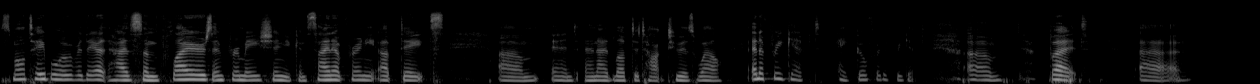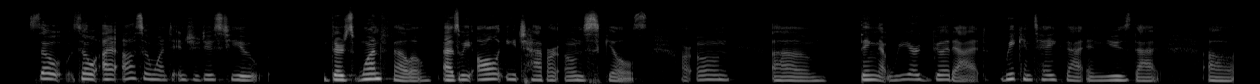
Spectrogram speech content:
small table over there that has some flyers, information. You can sign up for any updates, um, and, and I'd love to talk to you as well. And a free gift. Hey, go for the free gift. Um, but uh, so, so I also want to introduce to you there's one fellow, as we all each have our own skills, our own um, thing that we are good at, we can take that and use that uh,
